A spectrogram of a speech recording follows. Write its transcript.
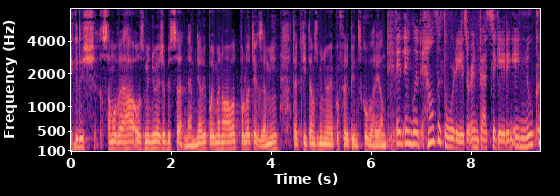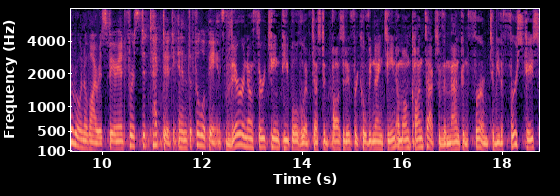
i když samo VHO zmiňuje, že by se neměly pojmenovávat podle těch zemí, tak ji tam zmiňuje jako filipínskou variantu. In England, health authorities are investigating a new coronavirus variant first detected in the Philippines. There are now 13 people who have tested positive for COVID-19 among contacts of the man confirmed to be the first case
